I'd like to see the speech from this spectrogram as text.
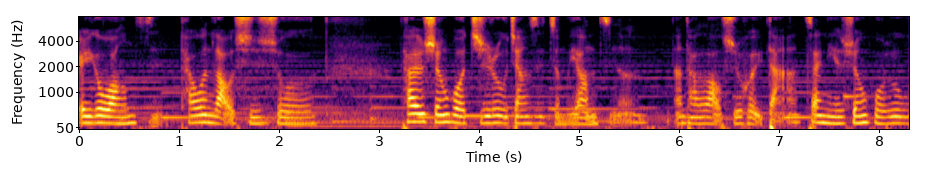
有一个王子，他问老师说，他的生活之路将是怎么样子呢？让他老师回答，在你的生活路。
